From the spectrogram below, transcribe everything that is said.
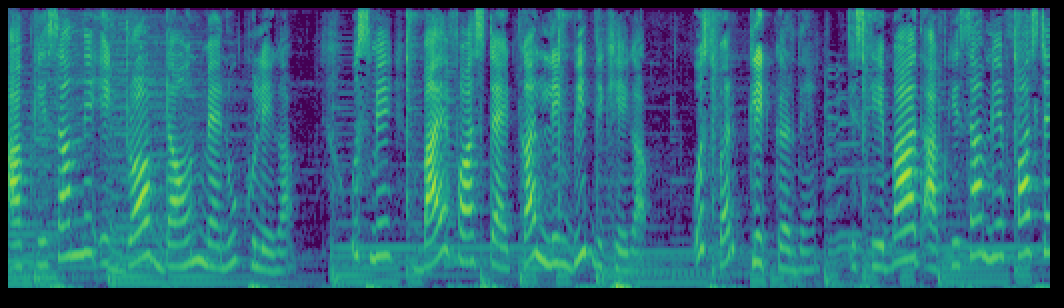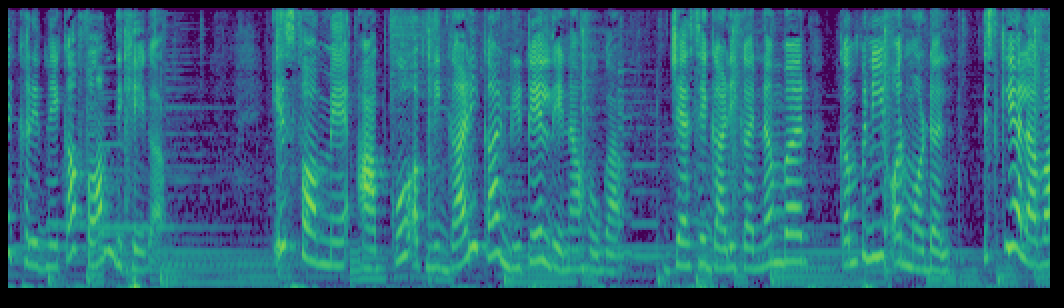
आपके सामने एक ड्रॉप डाउन मेनू खुलेगा। उसमें बाय फास्ट टैग का लिंक भी दिखेगा। उस पर क्लिक कर दें। इसके बाद आपके सामने फास्टैग खरीदने का फॉर्म दिखेगा। इस फॉर्म में आपको अपनी गाड़ी का डिटेल देना होगा, जैसे गाड़ी का नंबर, कंपनी और मॉडल। इसके अलावा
